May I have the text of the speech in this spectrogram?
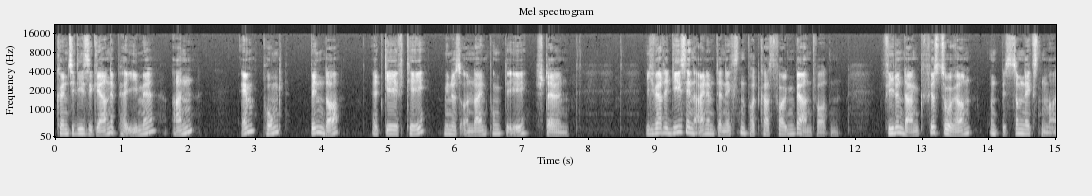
können Sie diese gerne per E-Mail an m.binder.gft-online.de stellen. Ich werde diese in einem der nächsten Podcast-Folgen beantworten. Vielen Dank fürs Zuhören und bis zum nächsten Mal.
